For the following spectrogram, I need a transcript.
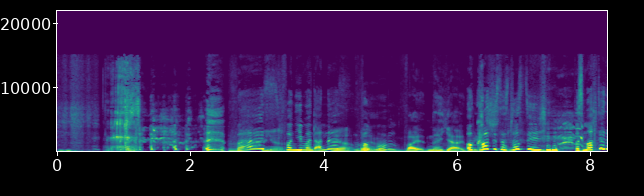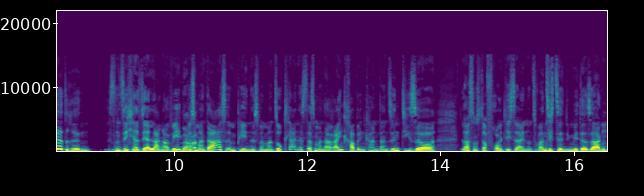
Was? Ja. Von jemand anderem? Ja, Warum? Weil, naja. Oh Gott, ist das lustig. Was macht er da drin? Das ist ein sicher sehr langer Weg, Na, bis an- man da ist im Penis. Wenn man so klein ist, dass man da reinkrabbeln kann, dann sind diese, lass uns doch freundlich sein und 20 Zentimeter sagen,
